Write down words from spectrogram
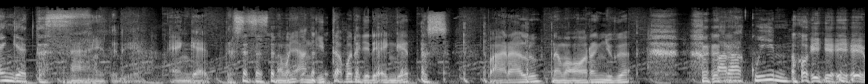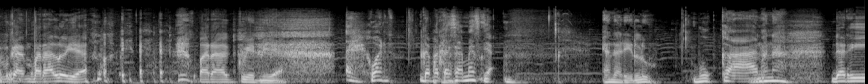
Enggetes. Nah itu dia. Enggetes. Namanya Anggita pada jadi Enggetes. Parah lu Nama orang juga. Para Queen. Oh iya iya. Bukan para lu ya. Para Queen ya Eh, Wan, dapat SMS nggak? Yang dari lu? Bukan. Mana? Dari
